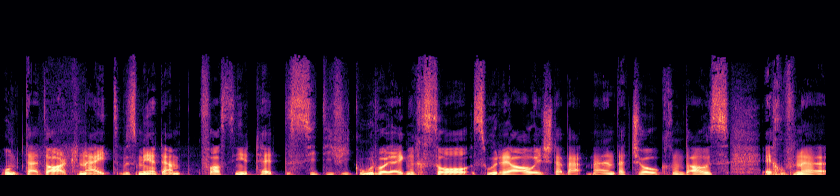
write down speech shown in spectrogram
Und der Dark Knight, was mich an dem fasziniert hat, dass sie die Figur, die ja eigentlich so surreal ist, der Batman, der Joker und alles, echt auf einen,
